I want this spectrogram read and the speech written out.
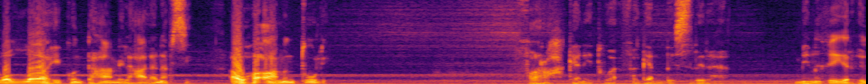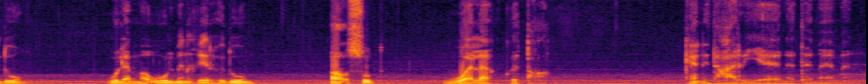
والله كنت هعمل على نفسي أو هقع من طولي. فرح كانت واقفة جنب سريرها من غير هدوم. ولما أقول من غير هدوم أقصد ولا قطعة. كانت عريانة تماما.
